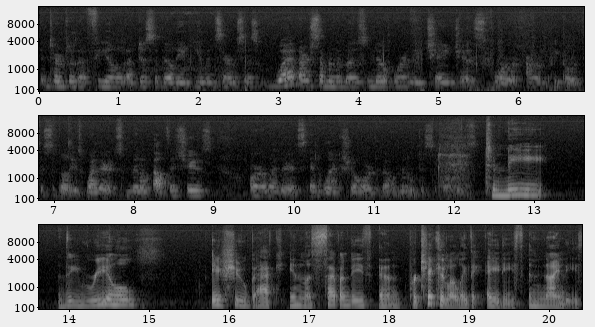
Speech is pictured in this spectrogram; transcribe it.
in terms of the field of disability and human services, what are some of the most noteworthy changes for um, people with disabilities, whether it's mental health issues or whether it's intellectual or developmental disabilities? To me, the real issue back in the 70s and particularly the 80s and 90s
